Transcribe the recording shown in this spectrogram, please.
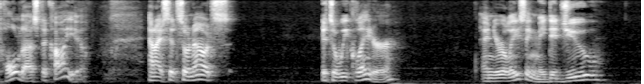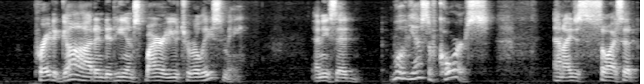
told us to call you, and I said, so now it's it's a week later, and you're releasing me. Did you? Pray to God and did he inspire you to release me? And he said, Well, yes, of course. And I just, so I said,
